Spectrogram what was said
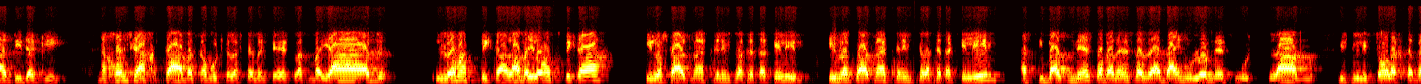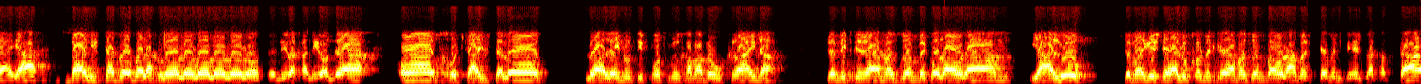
אל תדאגי. נכון שעכשיו הכמות של השמן שיש לך ביד לא מספיקה. למה היא לא מספיקה? כי לא שאלת מהשכנים שלך את הכלים. אם לא שאלת מהשכנים שלך את הכלים, אז קיבלת נס, אבל הנס הזה עדיין הוא לא נס מושלם בשביל לפתור לך את הבעיה. בא אלישע ואומר לך, לא, לא, לא, לא, לא, לא, תדעי לך, אני יודע, עוד חודשיים, שלוש, לא עלינו תפרוץ מלחמה באוקראינה, ומחירי המזון בכל העולם יעלו. וברגע שיעלו כל מחירי המזון בעולם, השמן שיש לך עכשיו,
